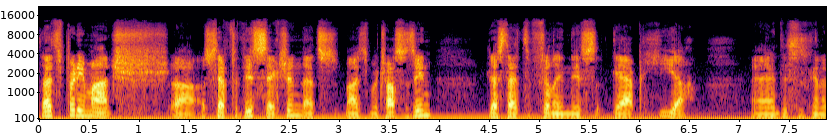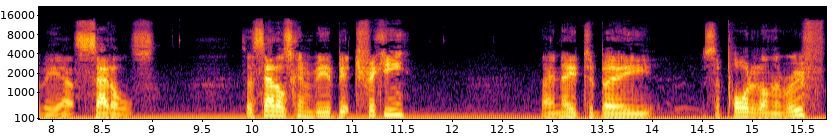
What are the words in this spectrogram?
That's pretty much uh, except for this section that's most of my trusses in. Just have to fill in this gap here. And this is going to be our saddles so saddles can be a bit tricky. They need to be supported on the roof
